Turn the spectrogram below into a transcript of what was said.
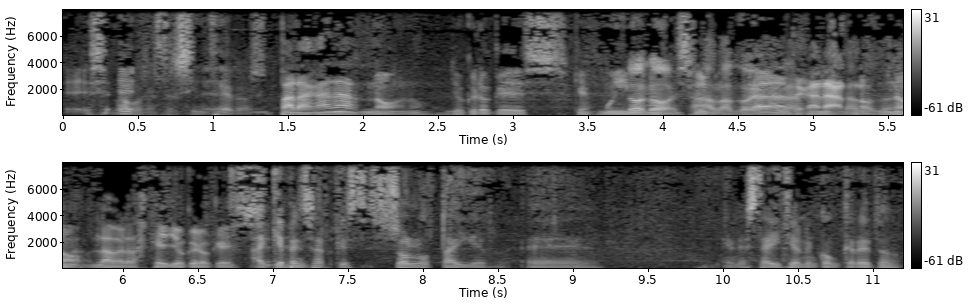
Es, vamos a ser sinceros. Eh, para ganar no, ¿no? Yo creo que es que es muy No, no, está hablando de ganar. De ganar no, no, la verdad es que yo creo que es Hay que pensar que solo Tiger eh, en esta edición en concreto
